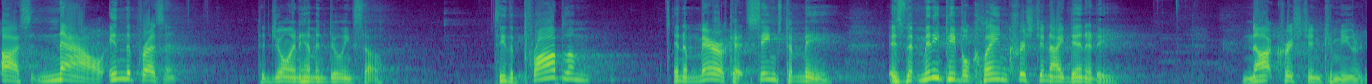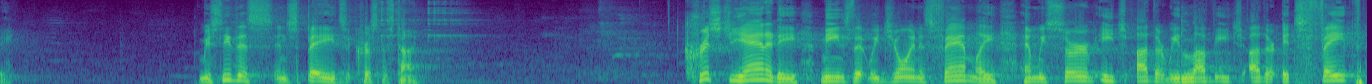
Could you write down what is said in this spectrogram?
us now, in the present, to join him in doing so. See, the problem in America, it seems to me, is that many people claim Christian identity, not Christian community. We see this in spades at Christmas time. Christianity means that we join as family and we serve each other, we love each other. It's faith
